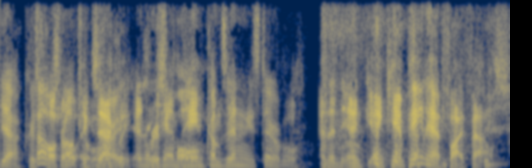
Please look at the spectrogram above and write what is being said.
Yeah, Chris Foul Paul, trouble, trouble, exactly. right? And then Chris Cam Payne Paul- comes in and he's terrible. And then and, and Cam Payne had five fouls.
